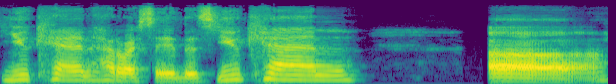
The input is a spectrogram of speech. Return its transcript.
you can. How do I say this? You can uh,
